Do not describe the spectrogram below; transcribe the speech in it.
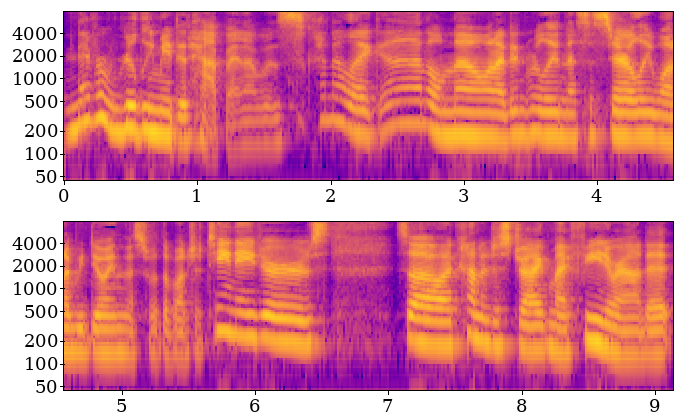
never really made it happen. I was kind of like, eh, I don't know, and I didn't really necessarily want to be doing this with a bunch of teenagers. So I kind of just dragged my feet around it.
